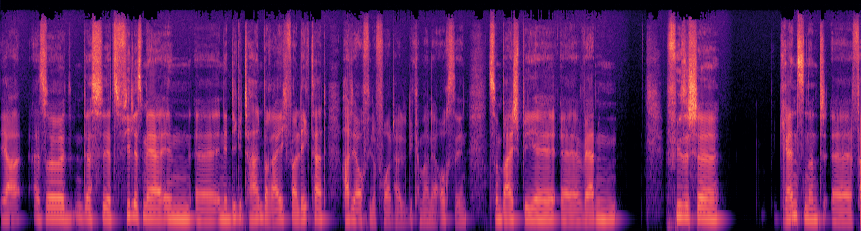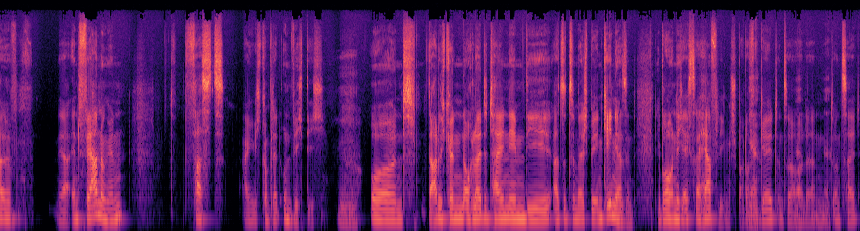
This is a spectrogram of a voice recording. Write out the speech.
ja, also dass jetzt vieles mehr in, äh, in den digitalen Bereich verlegt hat, hat ja auch viele Vorteile, die kann man ja auch sehen. Zum Beispiel äh, werden physische Grenzen und äh, ja, Entfernungen fast eigentlich komplett unwichtig. Mhm. Und dadurch können auch Leute teilnehmen, die also zum Beispiel in Kenia sind. Die brauchen nicht extra herfliegen, spart auch ja. viel Geld und so ja. und, ja. und Zeit.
